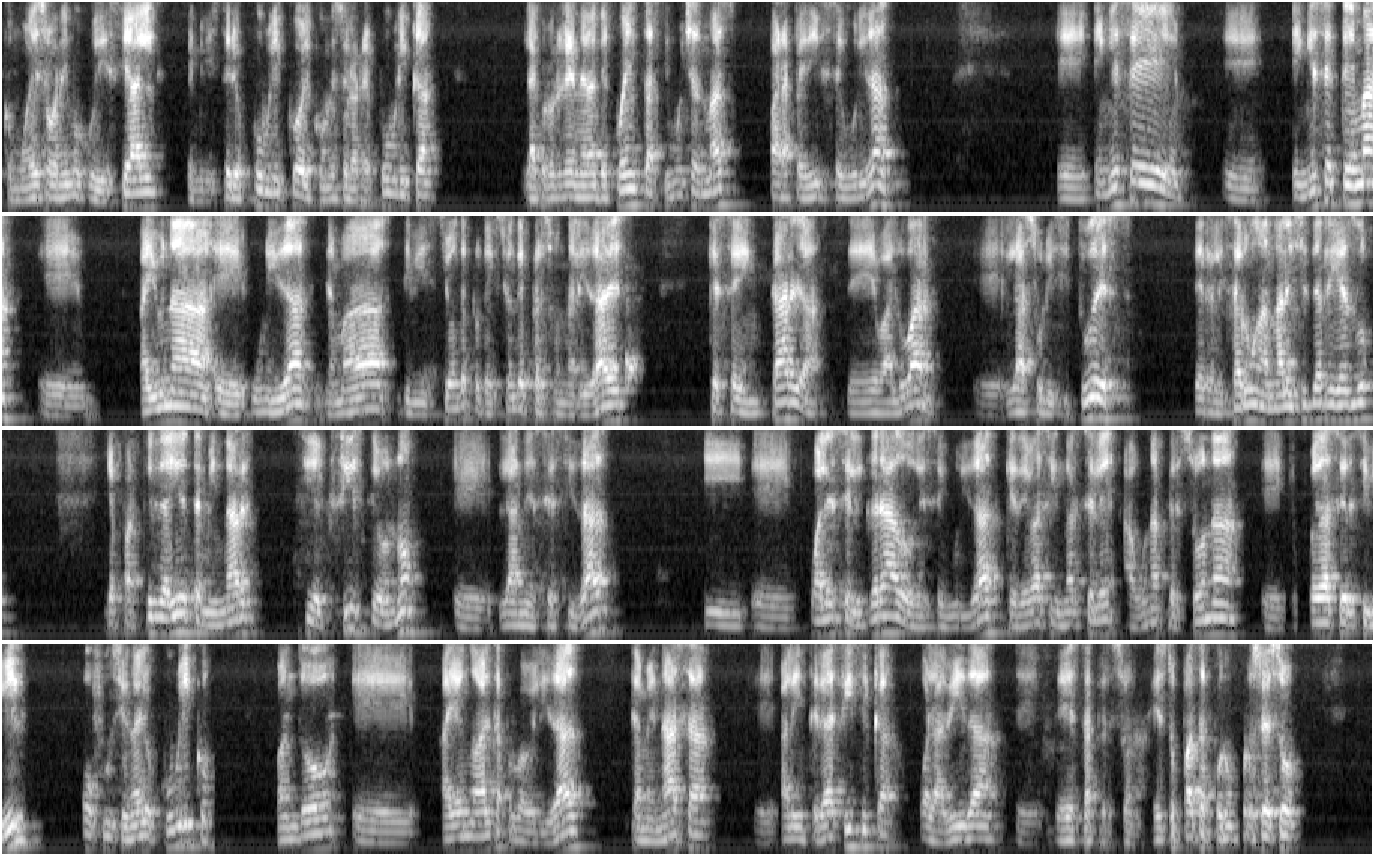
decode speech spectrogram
como es el organismo judicial, el Ministerio Público, el Congreso de la República, la Corte General de Cuentas y muchas más para pedir seguridad. Eh, en, ese, eh, en ese tema eh, hay una unidad llamada División de Protección de Personalidades que se encarga de evaluar las solicitudes, de realizar un análisis de riesgo y a partir de ahí determinar si existe o no la necesidad y eh, cuál es el grado de seguridad que debe asignársele a una persona eh, que pueda ser civil o funcionario público cuando eh, haya una alta probabilidad de amenaza a la integridad física o a la vida de, esta persona. Esto pasa por un proceso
